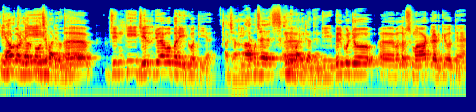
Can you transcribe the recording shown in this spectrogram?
क्या होती है कौन सी बॉडी होती है? जिनकी जिल्द जो है वो बारीक होती है। अच्छा आप उसे स्किनी बॉडी कहते हैं। जी बिल्कुल जो मतलब स्मार्ट लड़के होते हैं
